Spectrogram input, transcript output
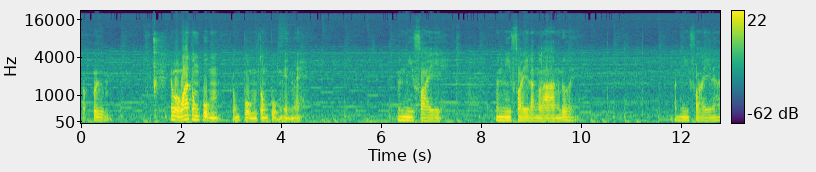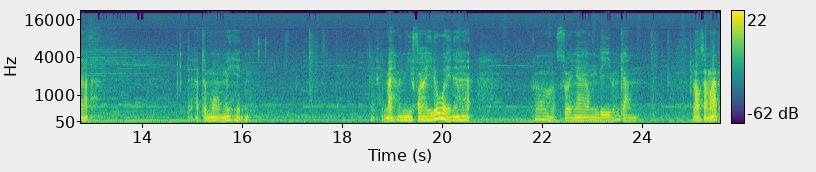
ปรับปื้มจะบอกว่าตรงปุ่มตรงปุ่มตรงปุ่มเห็นไหม มันมีไฟ มันมีไฟลางๆด้วย มันมีไฟนะฮะ แต่อาจจะมองไม่เห็น เห็นไหมมันมีไฟด้วยนะฮะ ก็สวยงามดีเหมือนกัน เราสามารถไป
